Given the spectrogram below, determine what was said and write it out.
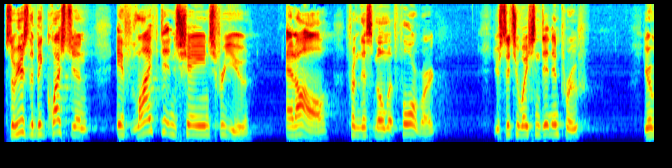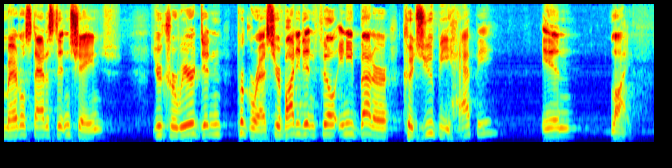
So here's the big question if life didn't change for you at all from this moment forward, your situation didn't improve, your marital status didn't change, your career didn't progress, your body didn't feel any better, could you be happy in life?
